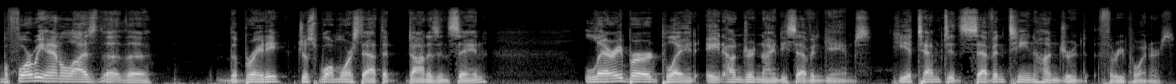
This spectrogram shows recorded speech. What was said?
before we analyze the the the Brady, just one more stat that Don is insane. Larry Bird played 897 games. He attempted 1700 three pointers.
